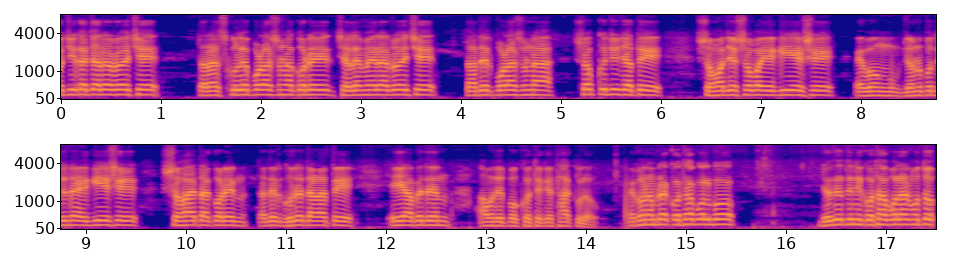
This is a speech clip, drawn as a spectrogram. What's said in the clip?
কচিকাচারা রয়েছে, তারা স্কুলে পড়াশোনা করে, ছেলেমেয়েরা রয়েছে, তাদের পড়াশোনা সব কিছু যাতে সমাজের সবাই এগিয়ে এসে এবং জনপ্রতিনিধিরা এগিয়ে এসে সহায়তা করেন, তাদের ঘুরে দাঁড়াতে এই আবেদন আমাদের পক্ষ থেকে থাকল। এখন আমরা কথা বলব যদিও তিনি কথা বলার মতো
